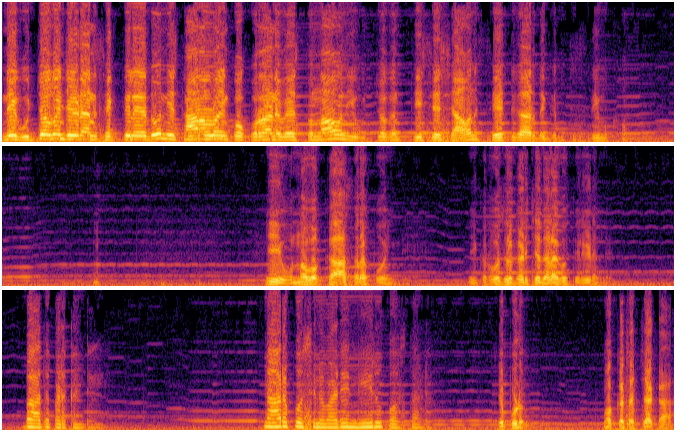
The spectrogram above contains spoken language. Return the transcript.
నీకు ఉద్యోగం చేయడానికి శక్తి లేదు నీ స్థానంలో ఇంకో కుర్రాన్ని వేస్తున్నావు నీ ఉద్యోగం తీసేశావని సేటు గారి దగ్గర నుంచి శ్రీముఖం. ఈ ఉన్న ఒక్క ఆసరా పోయింది. ఇక రోజులు గడిచేది ఎలాగో తెలియడం లేదు. బాధపడకండి. నార పోసిన వాడే నీరు పోస్తాడు. ఎప్పుడు? మొక్క చచ్చాక?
